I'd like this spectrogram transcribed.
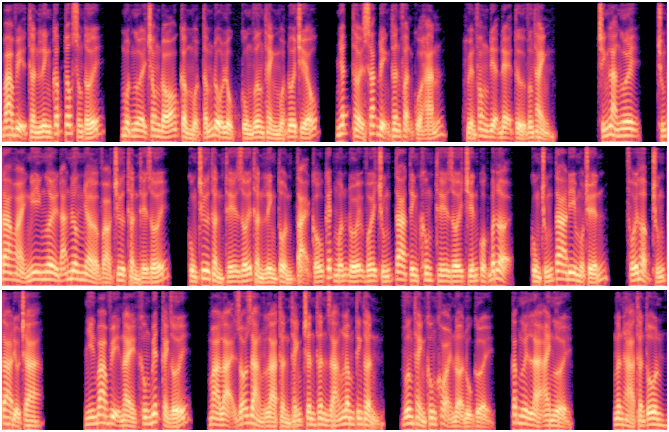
ba vị thần linh cấp tốc xuống tới, một người trong đó cầm một tấm đồ lục cùng vương thành một đôi chiếu, nhất thời xác định thân phận của hắn, huyền phong điện đệ tử vương thành. Chính là ngươi chúng ta hoài nghi ngươi đã nương nhờ vào chư thần thế giới, cùng chư thần thế giới thần linh tồn tại cấu kết muốn đối với chúng ta tinh không thế giới chiến cuộc bất lợi, cùng chúng ta đi một chuyến, phối hợp chúng ta điều tra. Nhìn ba vị này không biết cảnh giới, mà lại rõ ràng là thần thánh chân thân giáng lâm tinh thần, vương thành không khỏi nợ nụ cười, các ngươi là ai người? Ngân hà thần tôn.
